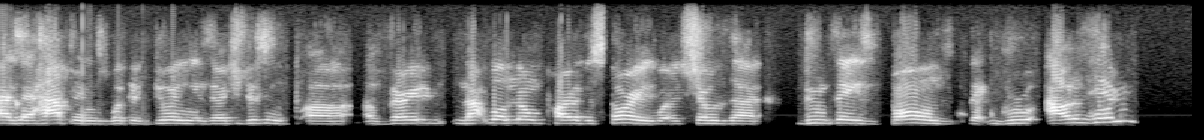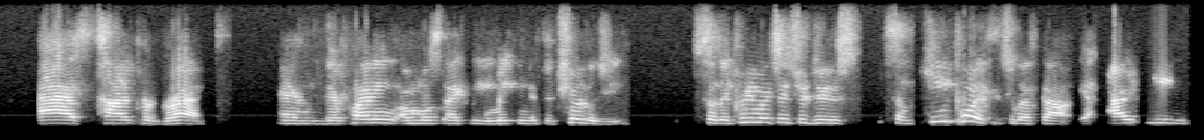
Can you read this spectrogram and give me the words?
As it happens, what they're doing is they're introducing uh, a very not well known part of the story where it shows that Doomsday's bones that grew out of him as time progressed. And they're planning on most likely making this a trilogy. So they pretty much introduced some key points that you left out, i.e.,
